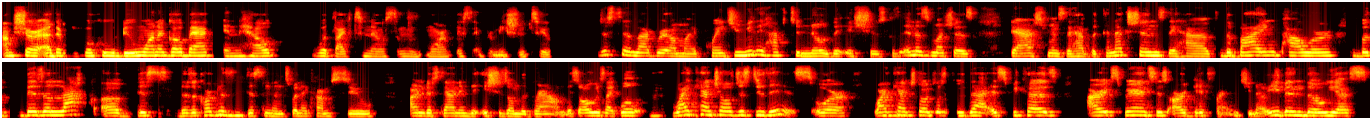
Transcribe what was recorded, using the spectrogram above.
i'm sure other mm-hmm. people who do want to go back and help would like to know some more of this information too just to elaborate on my point, you really have to know the issues because, in as much as diasporans, they have the connections, they have the buying power, but there's a lack of this. There's a cognitive dissonance when it comes to understanding the issues on the ground. It's always like, well, why can't y'all just do this, or why can't y'all just do that? It's because our experiences are different. You know, even though yes,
